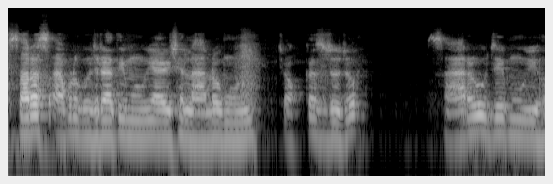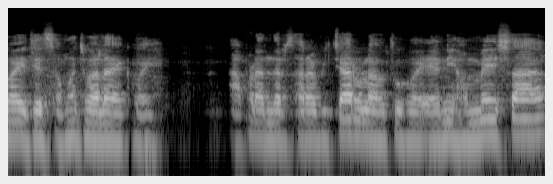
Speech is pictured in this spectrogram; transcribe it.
સરસ આપણું ગુજરાતી મૂવી આવ્યું છે, લાલો મૂવી ચોક્કસ જોજો. સારું જે મૂવી હોય, જે સમજવાલાયક હોય, આપણા અંદર સારા વિચારો લાવતું હોય, એની હંમેશા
